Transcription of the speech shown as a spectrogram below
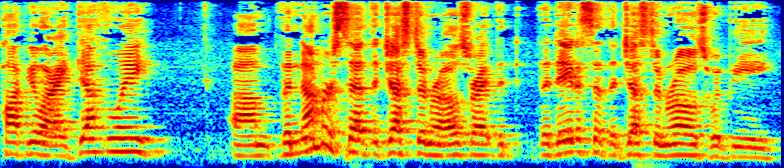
popular. I definitely, Um, the numbers said that Justin Rose, right? The, the data said that Justin Rose would be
